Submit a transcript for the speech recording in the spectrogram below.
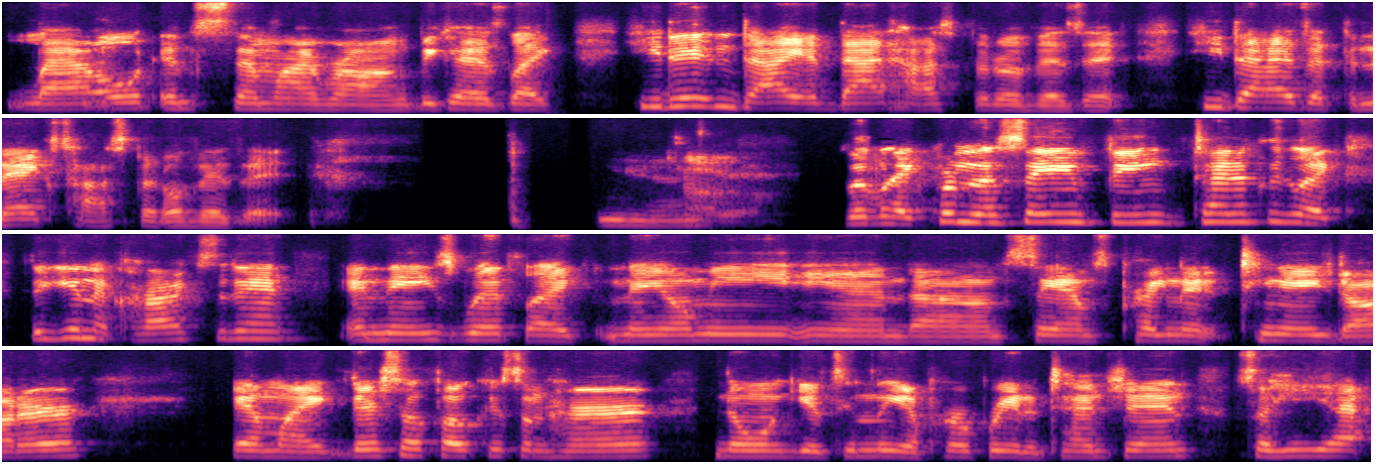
loud and semi wrong because like he didn't die at that hospital visit. He dies at the next hospital visit. Yeah. Oh, But like from the same thing, technically, like they get in a car accident and then he's with like Naomi and um, Sam's pregnant teenage daughter, and like they're so focused on her, no one gives him the appropriate attention. So he ha-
